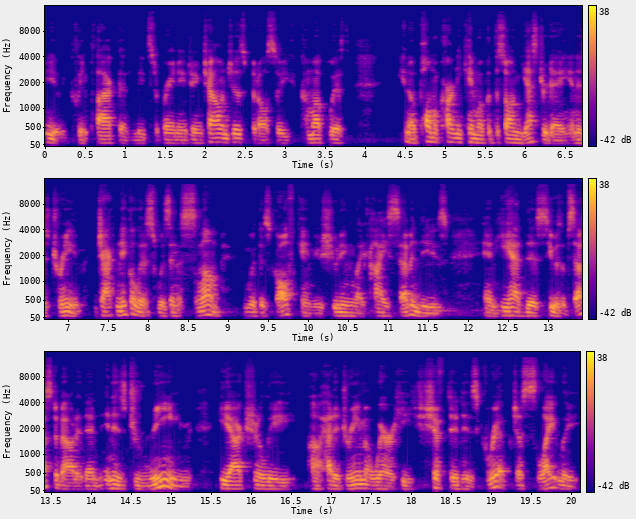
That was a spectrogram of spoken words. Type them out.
you know, clean plaque that leads to brain aging challenges, but also you could come up with, you know, Paul McCartney came up with the song Yesterday in his dream. Jack Nicklaus was in a slump with his golf game. He was shooting like high 70s and he had this, he was obsessed about it. And in his dream, he actually uh, had a dream where he shifted his grip just slightly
